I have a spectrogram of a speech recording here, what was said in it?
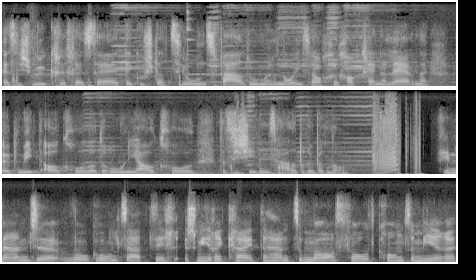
Es ist wirklich ein äh, Degustationsfeld, wo man neue Sachen kann kennenlernen ob mit Alkohol oder ohne Alkohol. Das ist jedem selber überlassen. Für Menschen, die grundsätzlich Schwierigkeiten haben, zum maßvoll zu konsumieren,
